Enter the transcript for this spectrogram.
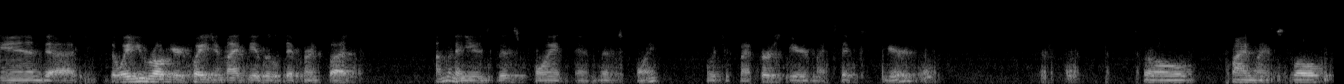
And uh, the way you wrote your equation might be a little different, but I'm going to use this point and this point, which is my first year my sixth year. So find my slope.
